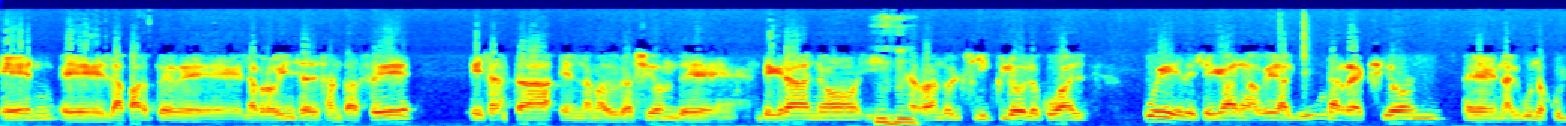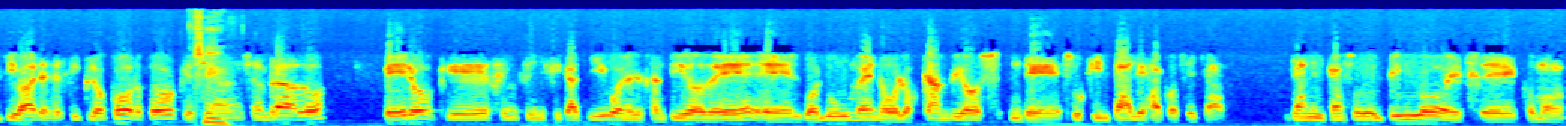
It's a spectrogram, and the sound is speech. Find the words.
en eh, la parte de la provincia de Santa Fe. ya está en la maduración de, grano y cerrando el ciclo, lo cual puede llegar a haber alguna reacción en algunos cultivares de ciclo corto que se han sembrado pero que es insignificativo en el sentido de eh, el volumen o los cambios de sus quintales a cosechar. Ya en el caso del trigo es eh, como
